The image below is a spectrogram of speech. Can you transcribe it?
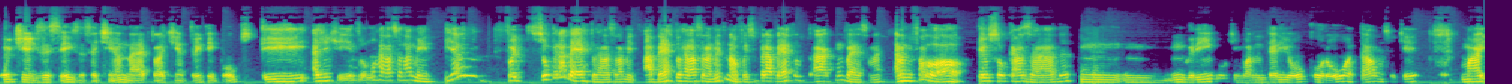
eu tinha 16, 17 anos, na época ela tinha 30 e poucos, e a gente entrou num relacionamento. E ela me- foi super aberto o relacionamento. Aberto o relacionamento, não, foi super aberto a conversa, né? Ela me falou: Ó, eu sou casada com um, um gringo que mora no interior, coroa tal, não sei o quê. Mas.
